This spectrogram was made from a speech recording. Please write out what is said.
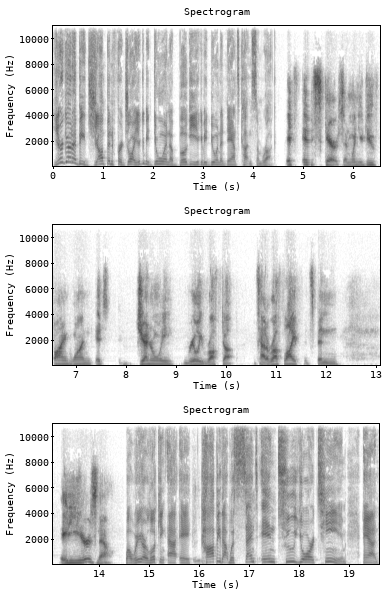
you're going to be jumping for joy. You're going to be doing a boogie. You're going to be doing a dance, cutting some rug. It's it's scarce, and when you do find one, it's generally really roughed up. It's had a rough life. It's been 80 years now. Well, we are looking at a copy that was sent into your team, and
